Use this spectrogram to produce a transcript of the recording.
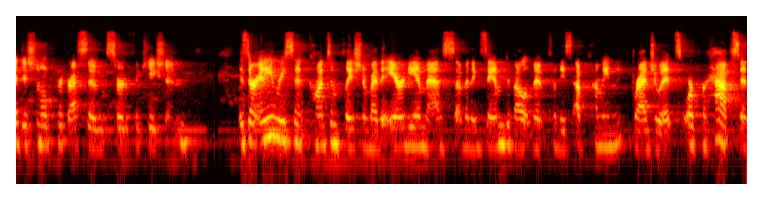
additional progressive certification. Is there any recent contemplation by the ARDMS of an exam development for these upcoming graduates, or perhaps in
